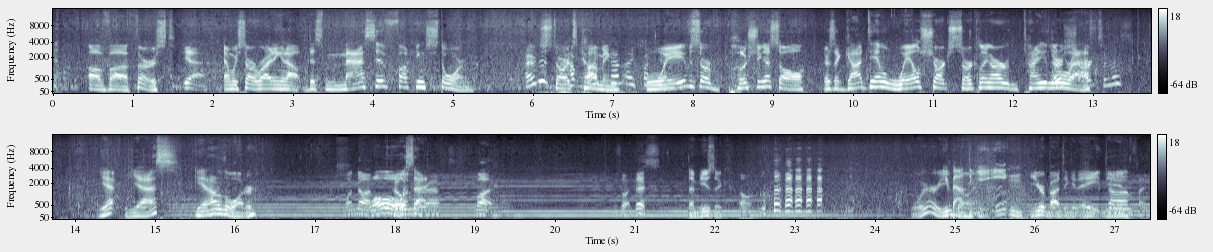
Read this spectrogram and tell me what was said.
of uh, thirst, Yeah. and we start riding it out. This massive fucking storm just, starts how- coming. Waves are pushing us all. There's a goddamn whale shark circling our tiny There little raft. sharks in this? Yeah, yes. Get out of the water. Well, no, I'm Whoa, filling what's the that? raft. What? What's what? This? That music. Oh. Where are you, You about to get eaten. You're about to get ate, dude. No, I'm fine.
